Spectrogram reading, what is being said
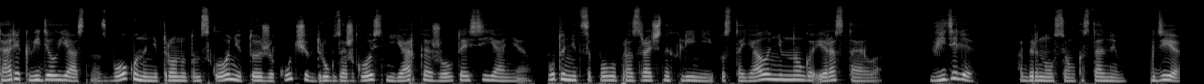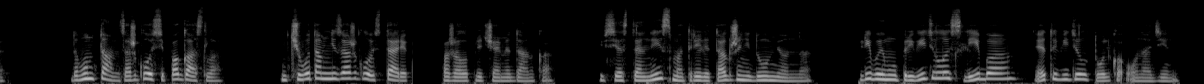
Тарик видел ясно. Сбоку, на нетронутом склоне той же кучи, вдруг зажглось неяркое желтое сияние. Путаница полупрозрачных линий. Постояла немного и растаяла. «Видели?» — обернулся он к остальным. «Где?» «Да вон там, зажглось и погасло». «Ничего там не зажглось, Тарик», — пожала плечами Данка. и все остальные смотрели также недоуменно. Либо ему привиделось, либо это видел только он один.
